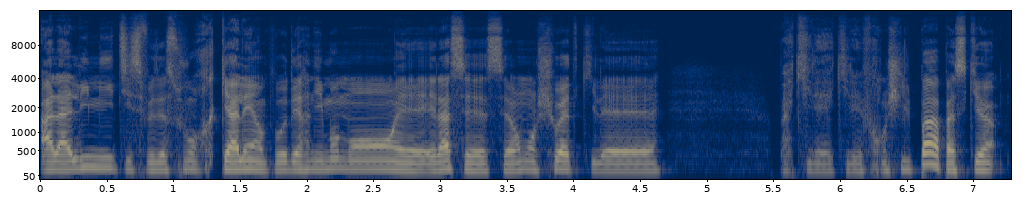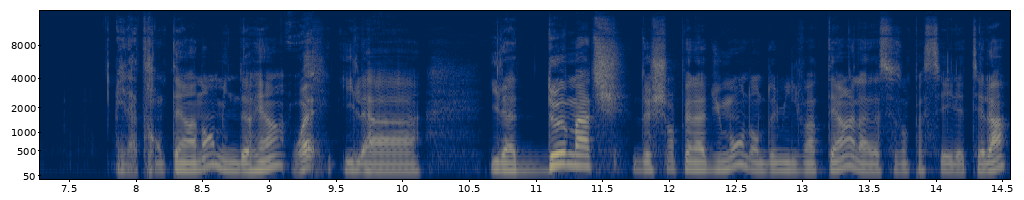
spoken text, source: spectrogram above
à la limite. Il se faisait souvent recaler un peu au dernier moment. Et, et là, c'est c'est vraiment chouette qu'il ait, bah, qu'il ait, qu'il ait franchi le pas, parce que il a 31 ans, mine de rien. Ouais. Il a, il a deux matchs de championnat du monde en 2021. La saison passée, il était là.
